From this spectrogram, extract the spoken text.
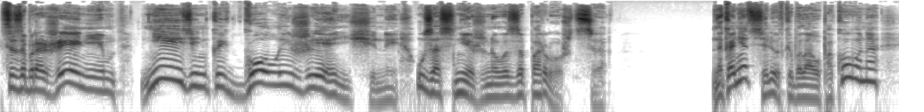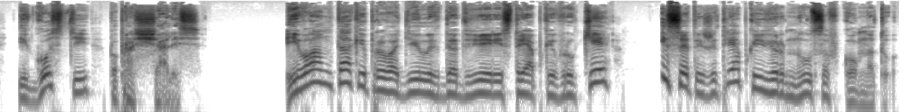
с изображением низенькой голой женщины у заснеженного запорожца. Наконец селедка была упакована, и гости попрощались. Иван так и проводил их до двери с тряпкой в руке и с этой же тряпкой вернулся в комнату.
